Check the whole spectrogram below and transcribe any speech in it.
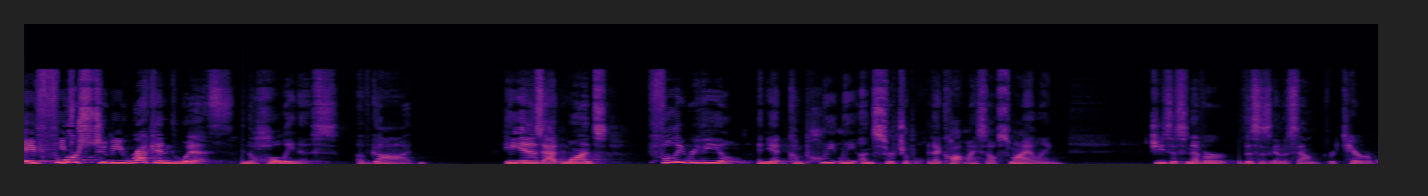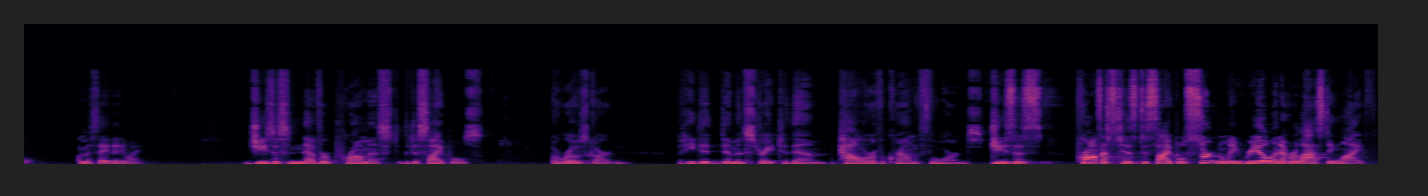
a force to be reckoned with in the holiness of God. He is at once fully revealed and yet completely unsearchable. And I caught myself smiling. Jesus never, this is going to sound terrible. I'm going to say it anyway. Jesus never promised the disciples a rose garden, but he did demonstrate to them the power of a crown of thorns. Jesus promised his disciples certainly real and everlasting life.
